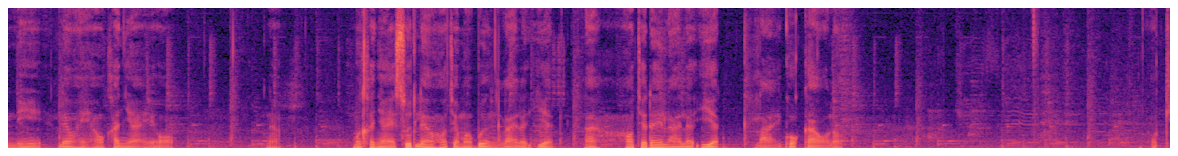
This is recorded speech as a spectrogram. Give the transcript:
ณนี้แล้วให้เราขยายออกนะเมื่อขยายสุดแล้วเขาจะมาเบิ่งรายละเอียดและเขาจะได้รายละเอียดหลายกว่าเก่าเนาะโอเค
